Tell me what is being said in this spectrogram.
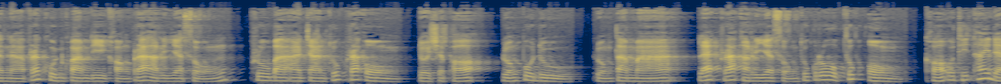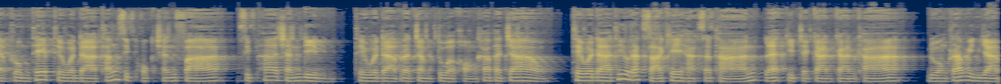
ทนาพระคุณความดีของพระอริยสงฆ์ครูบาอาจารย์ทุกพระองค์ โดยเฉพาะ หลวงปู่ดู หลวงตาม้า และพระอริยสงฆ์ทุกรูปทุกองค์ ขออุทิศให้แด่พรหมเทพเทวดาทั้ง 16 ชั้นฟ้า 15 ชั้นดิน เทวดาประจำตัวของข้าพเจ้า เทวดาที่รักษาเคหสถานและกิจการการค้า ดวงพระวิญญาณ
